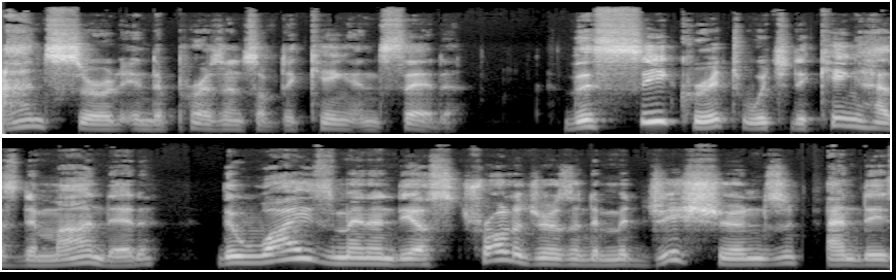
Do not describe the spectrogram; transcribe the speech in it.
answered in the presence of the king and said, The secret which the king has demanded, the wise men and the astrologers and the magicians and the,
